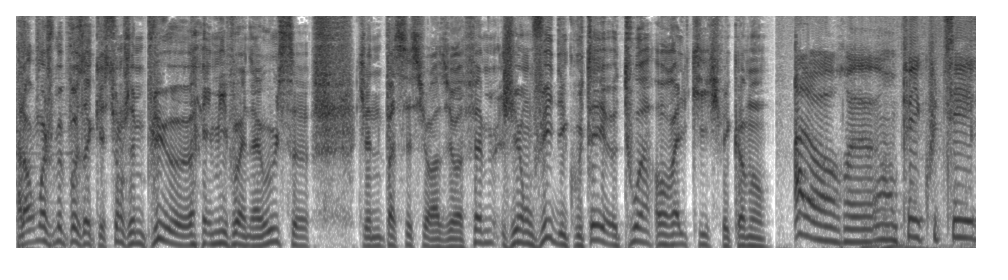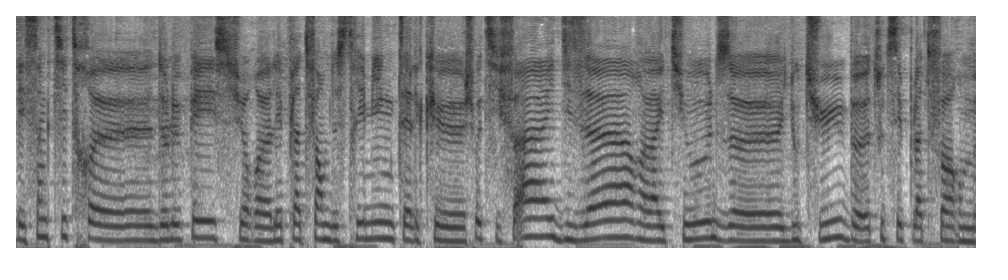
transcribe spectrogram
Alors moi je me pose la question, j'aime plus euh, Amy Winehouse euh, qui vient de passer sur Azure FM. J'ai envie d'écouter euh, toi, Aurel qui, je fais comment? Alors, euh, on peut écouter les cinq titres de l'EP sur les plateformes de streaming telles que Spotify, Deezer, iTunes, YouTube, toutes ces plateformes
